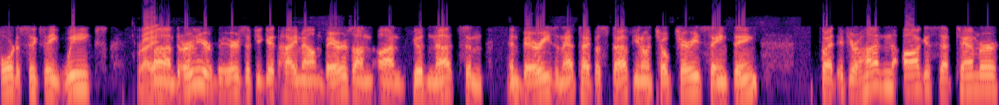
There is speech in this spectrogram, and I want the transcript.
four to six, eight weeks. Right. Um, the earlier bears, if you get high mountain bears on on good nuts and and berries and that type of stuff, you know, and choke cherries, same thing. But if you're hunting August, September,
